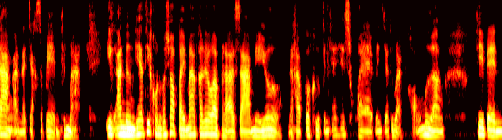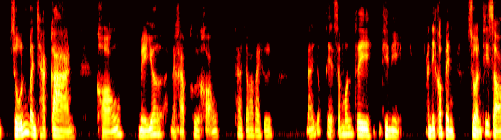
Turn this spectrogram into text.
สร้างอาณาจักรสเปนขึ้นมา อีกอันหนึ่งที่ที่คนเขาชอบไปมากเขาเรียกว่า Plaza Mayor นะครับ ก็คือเป็นแค่แค่ square เป็นจัตุรัสของเมือง ที่เป็นศูนย์บัญชาการของเมเยอร์นะครับ คือของถ้าจะว่าไปคือนายกเทศมนตรีที่นี่ อันนี้ก็เป็นส่วนที่สอง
